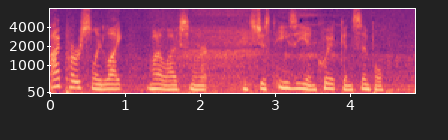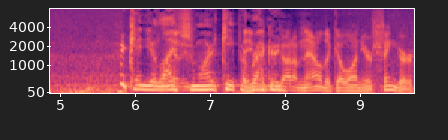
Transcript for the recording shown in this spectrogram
I personally like my LifeSmart. It's just easy and quick and simple. can your LifeSmart keep a They've record? got them now that go on your finger.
